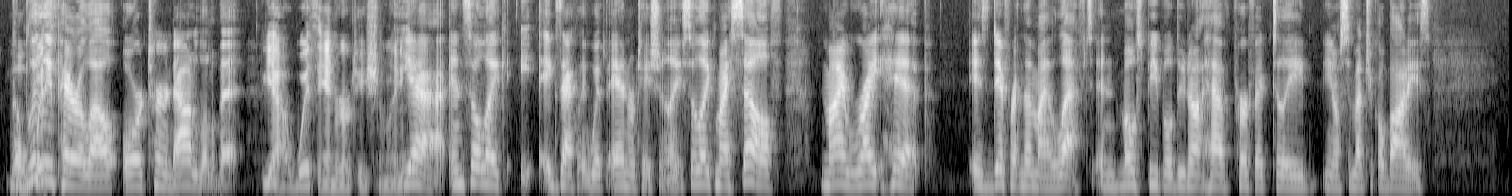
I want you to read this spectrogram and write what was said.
Well, completely with- parallel or turned out a little bit. Yeah, with and rotationally. Yeah, and so like exactly with and rotationally. So like myself, my right hip is different than my left, and most people do not have perfectly you know symmetrical bodies.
